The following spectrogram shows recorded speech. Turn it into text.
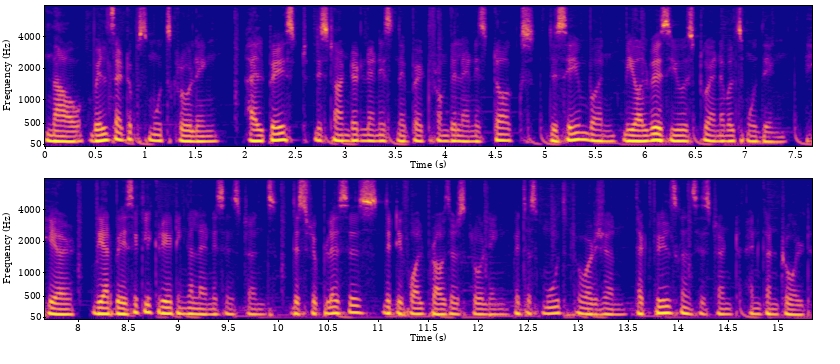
Now we'll set up smooth scrolling. I'll paste the standard Lenis snippet from the Lenis docs, the same one we always use to enable smoothing. Here, we are basically creating a Lenis instance. This replaces the default browser scrolling with a smoothed version that feels consistent and controlled.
